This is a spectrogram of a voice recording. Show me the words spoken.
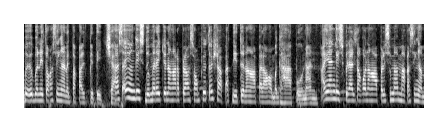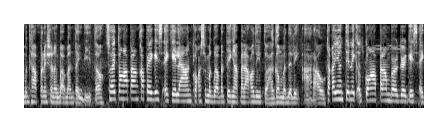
Boy Ubo nito kasi nga nagpapalpitate siya. Tapos ayun guys, dumiretso na nga rin pala ako sa computer shop at dito na nga pala ako maghahaponan. Ayan guys, pinalitan ko na nga pala si mama kasi nga maghapon na siya nagbabantay dito. So ito nga palang kape guys ay kailangan ko kasi magbabantay nga pala ako dito hanggang madaling araw. Tsaka yung tinake out ko nga palang burger guys ay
